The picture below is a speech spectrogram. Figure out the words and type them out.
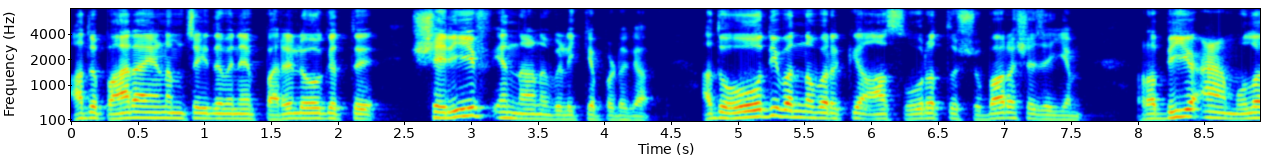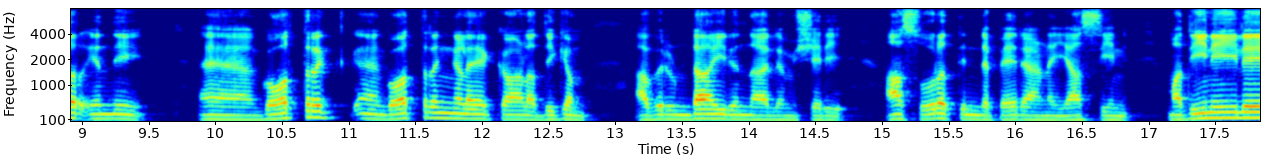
അത് പാരായണം ചെയ്തവനെ പരലോകത്ത് ഷെരീഫ് എന്നാണ് വിളിക്കപ്പെടുക. അത് ഓതി വന്നവർക്ക് ആ സൂറത്ത് ശുപാർശ ചെയ്യും. റബിയ മുലർ എന്നീ ഗോത്ര ഗോത്രങ്ങളെക്കാളധികം അവരുണ്ടായിരുന്നാലും ശരി. ആ സൂറത്തിന്റെ പേരാണ് യാസീൻ. മദീനയിലെ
